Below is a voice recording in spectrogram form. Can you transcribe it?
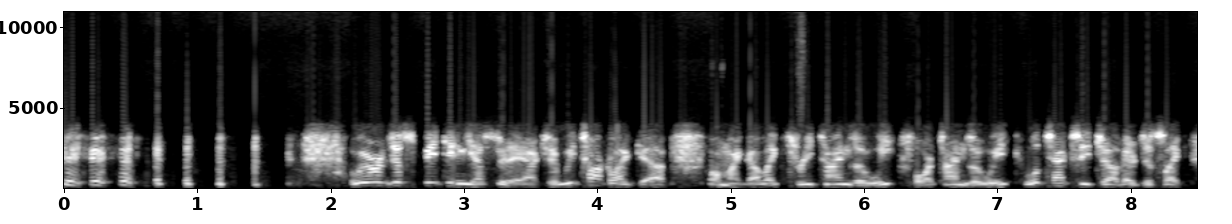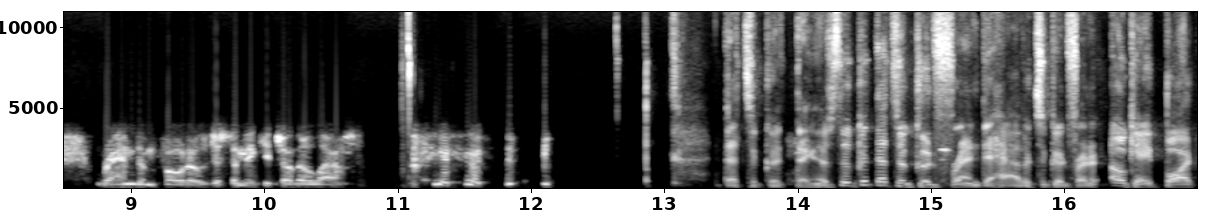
we were just speaking yesterday. Actually, we talk like uh, oh my god, like three times a week, four times a week. We'll text each other just like random photos just to make each other laugh. That's a good thing. That's a good. That's a good friend to have. It's a good friend. Okay, Bart,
